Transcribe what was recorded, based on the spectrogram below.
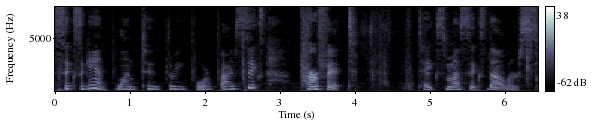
six again. One, two, three, four, five, six. Perfect. takes my $6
